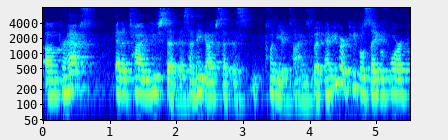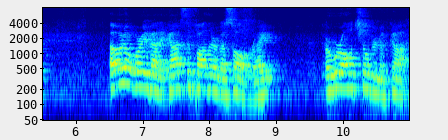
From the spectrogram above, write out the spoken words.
Um, perhaps at a time you've said this. I think I've said this plenty of times. But have you heard people say before, oh, don't worry about it. God's the father of us all, right? Or we're all children of God.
